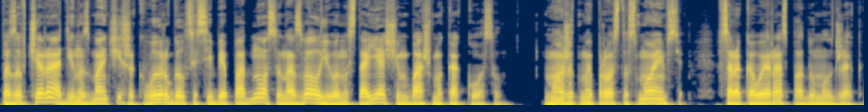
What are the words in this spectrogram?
Позавчера один из мальчишек выругался себе под нос и назвал его настоящим башмакокосом. «Может, мы просто смоемся?» — в сороковой раз подумал Джек.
